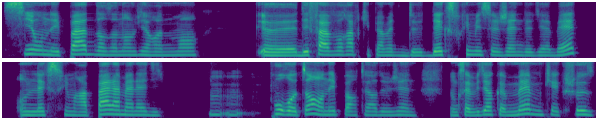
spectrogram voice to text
si on n'est pas dans un environnement défavorable qui permette d'exprimer ce gène de diabète, on ne l'exprimera pas la maladie. Mmh Pour autant, on est porteur de gène. Donc, ça veut dire que même quelque chose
